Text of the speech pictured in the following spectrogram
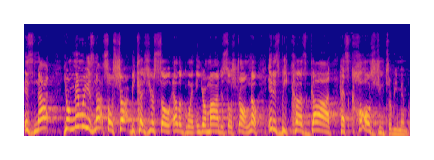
is not, your memory is not so sharp because you're so eloquent and your mind is so strong. No, it is because God has caused you to remember.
